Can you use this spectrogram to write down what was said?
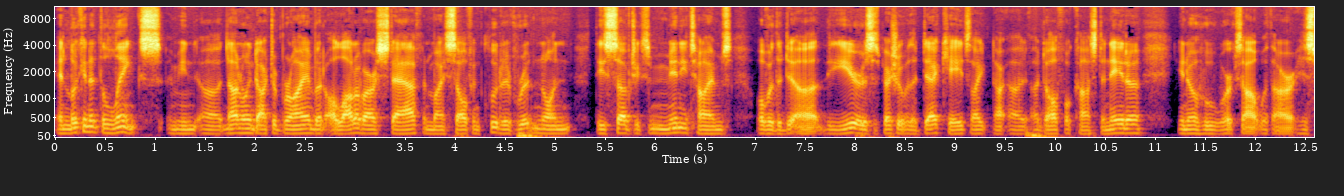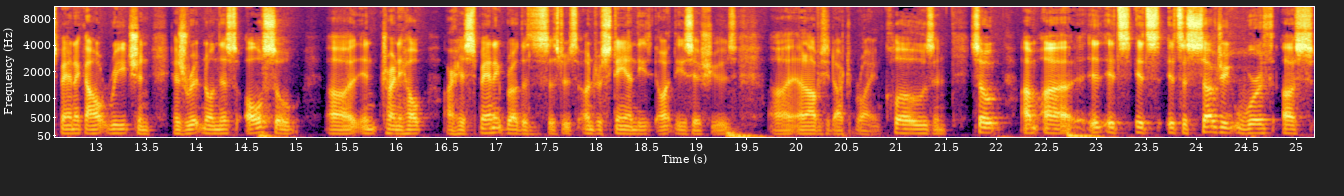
and looking at the links. I mean, uh, not only Dr. Brian, but a lot of our staff and myself included have written on these subjects many times over the uh, the years, especially over the decades. Like Adolfo Castaneda, you know, who works out with our Hispanic outreach and has written on this also uh, in trying to help our Hispanic brothers and sisters understand these uh, these issues, uh, and obviously Dr. Brian Clowes, and so um, uh, it, it's it's it's a subject worth us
